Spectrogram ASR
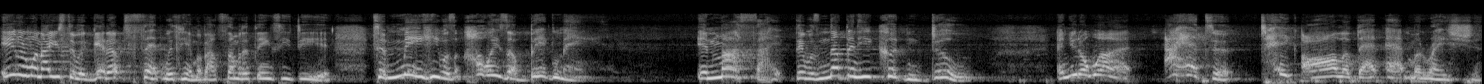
even when I used to get upset with him about some of the things he did, to me, he was always a big man. In my sight, there was nothing he couldn't do. And you know what? I had to take all of that admiration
